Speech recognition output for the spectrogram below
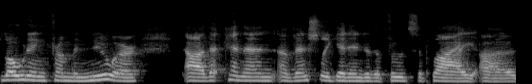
loading from manure uh, that can then eventually get into the food supply uh,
